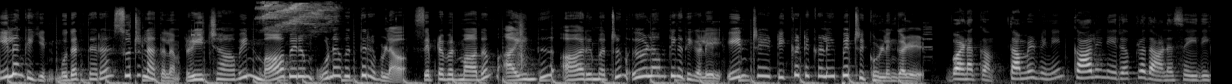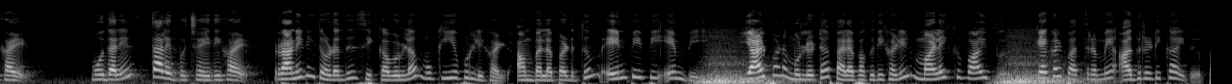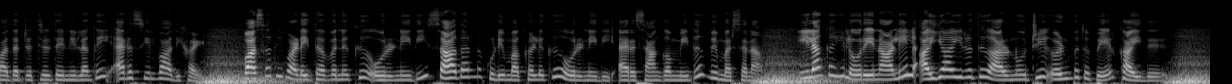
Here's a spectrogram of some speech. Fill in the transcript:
இலங்கையின் முதற்தர சுற்றுலா தலம் ரீச்சாவின் மாபெரும் உணவு திருவிழா. செப்டம்பர் மாதம் ஐந்து ஆறு மற்றும் ஏழாம் தேதிகளில் இன்றைய டிக்கெட்டுகளை பெற்றுக் கொள்ளுங்கள் வணக்கம். தமிழ்வினின் காலை நேர பிரதான செய்திகள். முதலில் தலைப்புச் செய்திகள். ரணினை தொடர்ந்து சிக்கவுள்ள முக்கிய புள்ளிகள் அம்பலப்படுத்தும் என்பிபி எம்பி யாழ்ப்பாணம் உள்ளிட்ட பல பகுதிகளில் மழைக்கு வாய்ப்பு. கெகல் பத்திரமே அதிரடி கைது. பதற்றத்தில் தென்னிலங்கை அரசியல்வாதிகள். வசதி படைத்தவனுக்கு ஒரு நீதி சாதாரண குடிமக்களுக்கு ஒரு நீதி அரசாங்கம் மீது விமர்சனம். இலங்கையில் ஒரே நாளில் ஐயாயிரத்து அறுநூற்றி எண்பது பேர் கைது.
